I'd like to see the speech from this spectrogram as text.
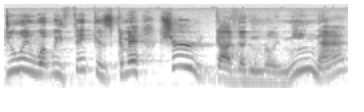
doing what we think is command? I'm sure, God doesn't really mean that.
